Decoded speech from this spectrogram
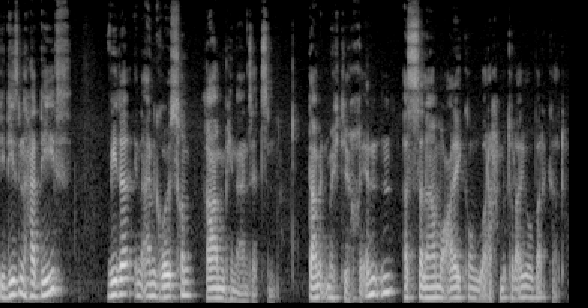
die diesen Hadith wieder in einen größeren Rahmen hineinsetzen. Damit möchte ich enden. Assalamu alaikum wa rahmatullahi wa barakatuh.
